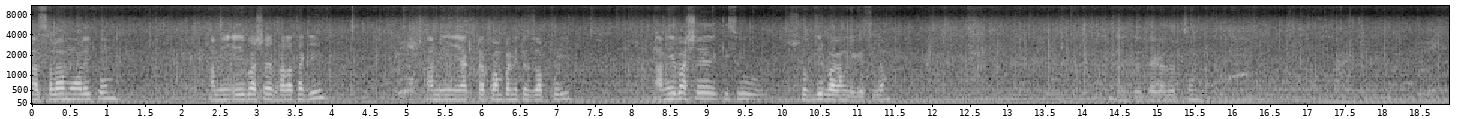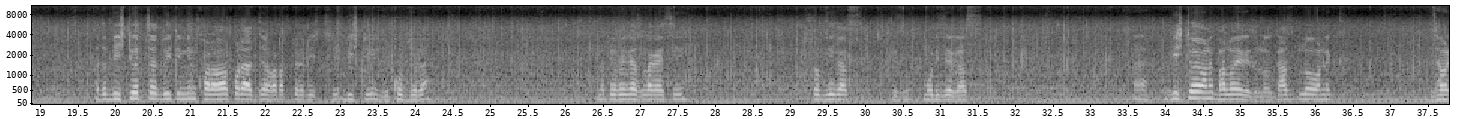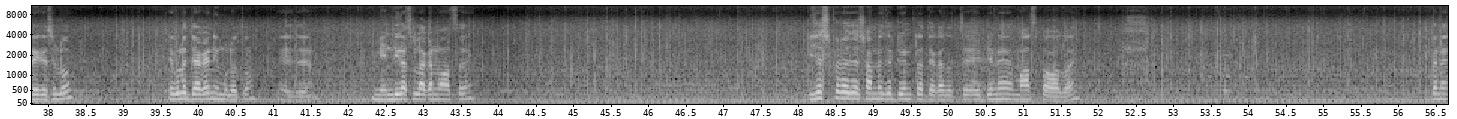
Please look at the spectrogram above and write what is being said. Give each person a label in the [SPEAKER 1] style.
[SPEAKER 1] আসসালামু আলাইকুম। আমি এই বাসায় ভাড়া থাকি। আমি একটা কোম্পানিতে জব করি। আমি এই বাসে কিছু সবজির বাগান লেগেছিলাম দেখা যাচ্ছে। আচ্ছা বৃষ্টি হচ্ছে দুই, তিন দিন খরা হওয়ার পরে আজ হঠাৎ করে বৃষ্টি বৃষ্টি খুব জোরে। মানে পেঁপে গাছ লাগাইছি। সবজি গাছ, কিছু মরিচের গাছ। হ্যাঁ বৃষ্টি অনেক ভালো হয়ে গেছিল। গাছগুলো অনেক ঝাউড়ে গেছিল। এগুলো দেখায়নি মূলত। এই যে মেহেন্দি গাছ লাগানো আছে। বিশেষ করে যে সামনে যে ড্রেনটা দেখা যাচ্ছে, এই ড্রেনে মাছ পাওয়া যায়। এখানে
